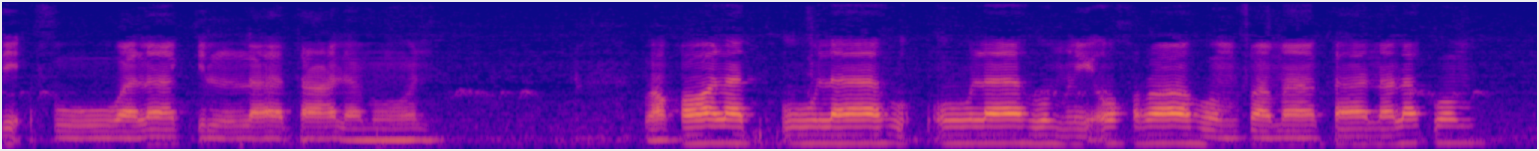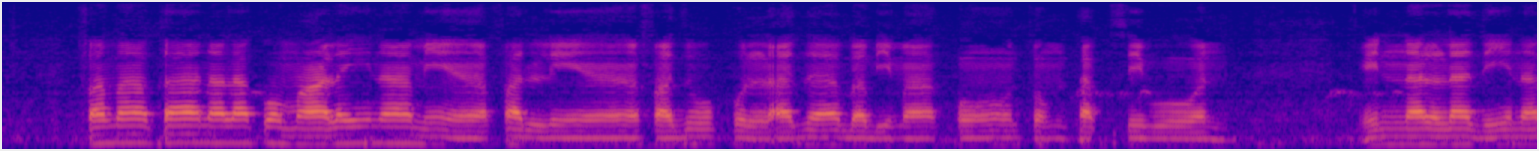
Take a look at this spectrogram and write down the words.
دئف ولكن لا تعلمون. وقالت أولاه أولاهم لأخراهم فما كان لكم فما كان لكم علينا من فضل فذوقوا العذاب بما كنتم تكسبون. إن الذين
